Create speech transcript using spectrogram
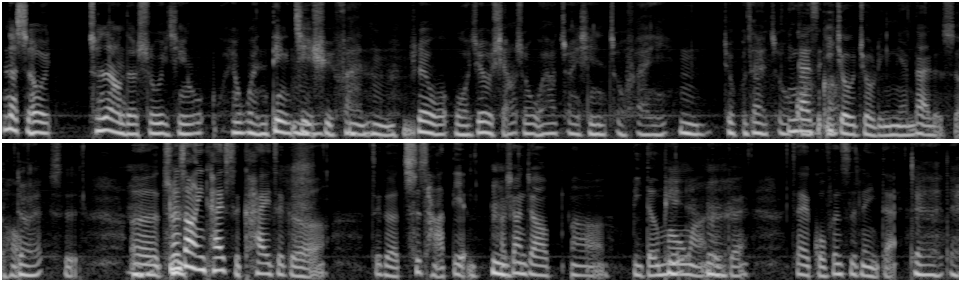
那时候。村上的书已经稳定继续翻了，嗯所以我我就想说我要专心做翻译，嗯，就不再做。应该是一九九零年代的时候，对，是。呃，村上一开始开这个这个吃茶店，嗯、好像叫呃彼得猫嘛，嗯、对不对？在国分寺那一带，对对对，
